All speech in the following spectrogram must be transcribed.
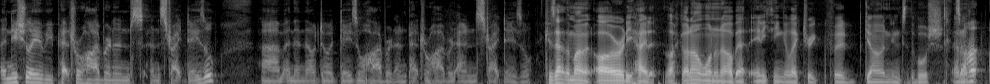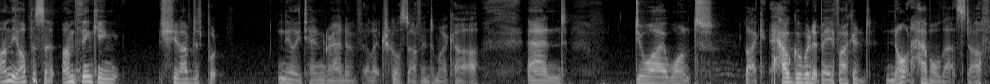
initially, it'll be petrol hybrid and and straight diesel, um, and then they'll do a diesel hybrid and petrol hybrid and straight diesel. Because at the moment, I already hate it. Like I don't want to know about anything electric for going into the bush. So I, I'm the opposite. I'm thinking, shit, I've just put nearly 10 grand of electrical stuff into my car. And do I want, like, how good would it be if I could not have all that stuff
